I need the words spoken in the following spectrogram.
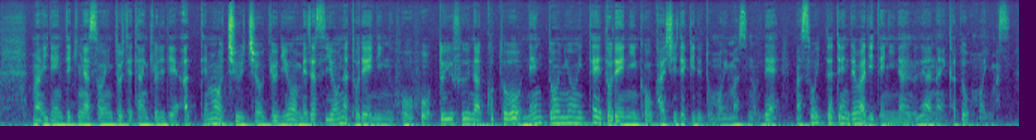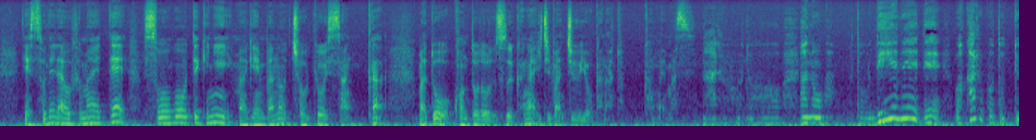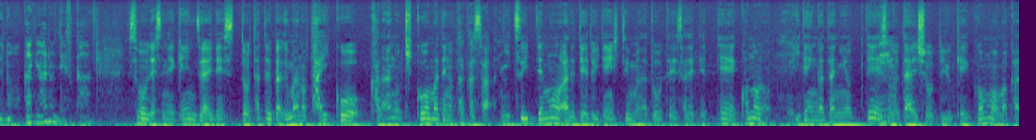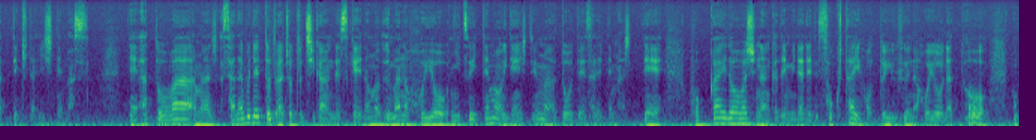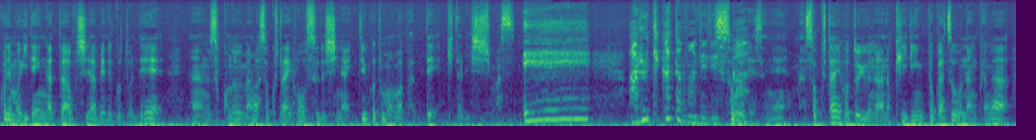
まあ、遺伝的な素因として短距離であっても中長距離を目指すようなトレーニング方法というふうなことを念頭に置いてトレーニングを開始できると思いますので、まあ、そういった点では利点になるのではないかと思います。でそれらを踏まえて総合的に、まあ、現場の調教師さんが、まあ、どうコントロールするかが一番重要かなと考えます。なるほどあのと DNA で分かることっていうのは他にあるんですか？そうですね現在ですと例えば馬の体高からあの気候までの高さについてもある程度遺伝子というものは同定されててこの遺伝型によってその大小という傾向も分かってきたりしてます。であとは、まあ、サラブレッドとはちょっと違うんですけれども馬の歩様についても遺伝子というのは同定されてまして北海道和種なんかで見られる側体歩というふうな歩様だとこれも遺伝型を調べることであのこの馬が側体歩をするしないということも分かってきたりします。えー歩き方までですそうですね、まあ、側体歩というのはあのキリンとか象なんかが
